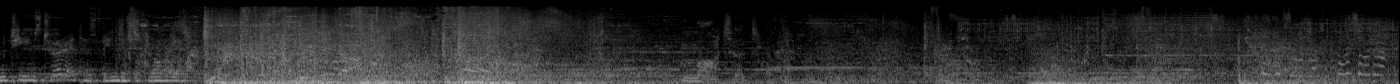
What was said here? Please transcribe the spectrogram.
Blue Team's turret has been destroyed. Martyred. Hold up.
